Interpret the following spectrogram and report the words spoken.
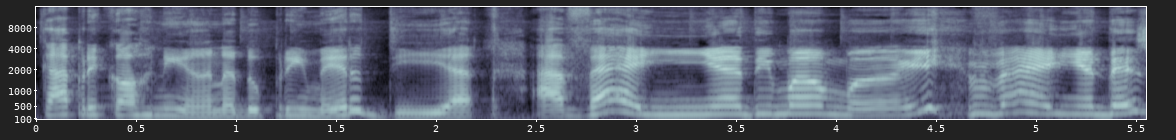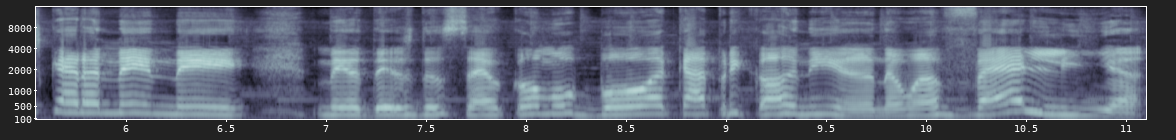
capricorniana do primeiro dia, a veinha de mamãe, veinha desde que era neném. Meu Deus do céu, como boa capricorniana, uma velhinha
